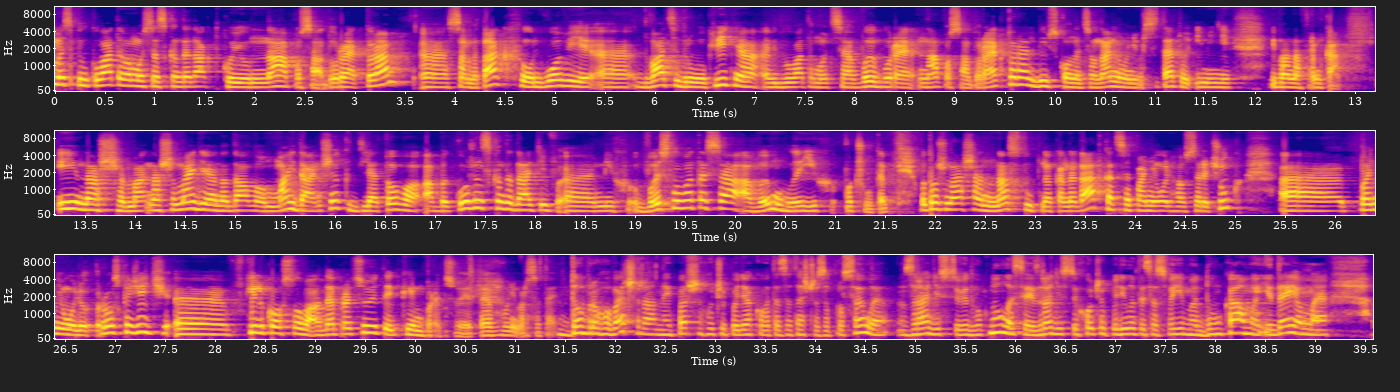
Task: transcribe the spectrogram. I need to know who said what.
Speaker 1: Ми спілкуватимемося з кандидаткою на посаду ректора. Е, Саме так у Львові е, 22 квітня відбуватимуться вибори на посаду ректора Львівського національного університету імені Івана Франка. І наше наше медіа надало майданчик для того, аби кожен з кандидатів е, міг висловитися, а ви могли їх почути. Отож, наша наступна кандидатка це пані Ольга Осеречук. Е, Пані Олю, розкажіть е, в кількох словах, де працюєте і ким працюєте в університеті?
Speaker 2: Доброго вечора. Найперше хочу подякувати за те, що запросили. З радістю відгукнулася і з радістю хочу поділитися своїми думками, ідеями.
